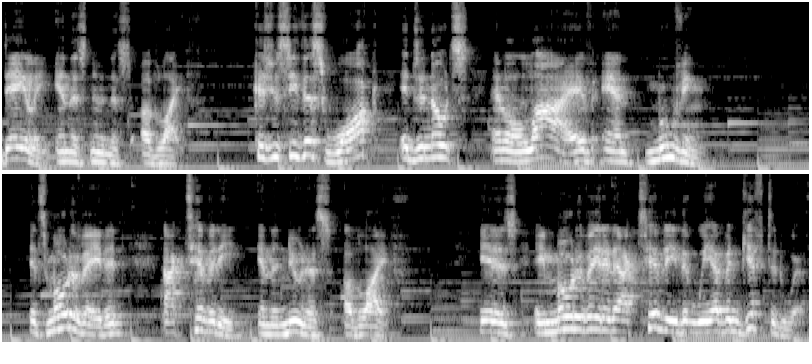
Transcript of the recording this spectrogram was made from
daily in this newness of life. Because you see, this walk, it denotes an alive and moving it's motivated activity in the newness of life. It is a motivated activity that we have been gifted with.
